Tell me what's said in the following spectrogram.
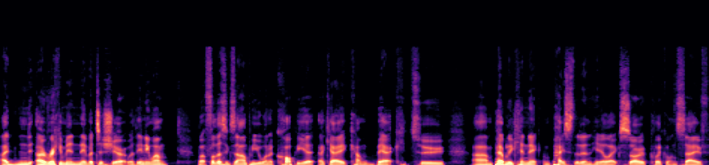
I, I recommend never to share it with anyone. But for this example, you want to copy it. Okay, come back to um, Connect and paste it in here like so. Click on save.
